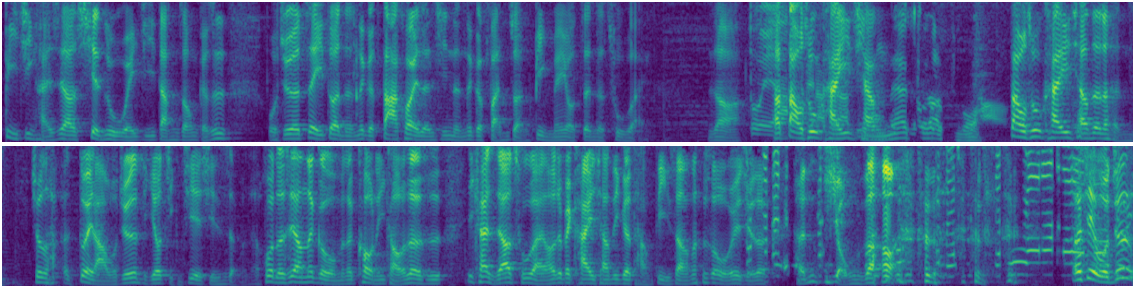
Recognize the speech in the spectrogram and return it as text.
毕竟还是要陷入危机当中。可是我觉得这一段的那个大快人心的那个反转，并没有真的出来。你知道吗？对、啊，他到处开一枪。到处开一枪真的很，就是对啦。我觉得你有警戒心什么的，或者像那个我们的寇尼考特斯一开始要出来，然后就被开一枪，立刻躺地上。那时候我也觉得很囧，你知道吗？而且我觉得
